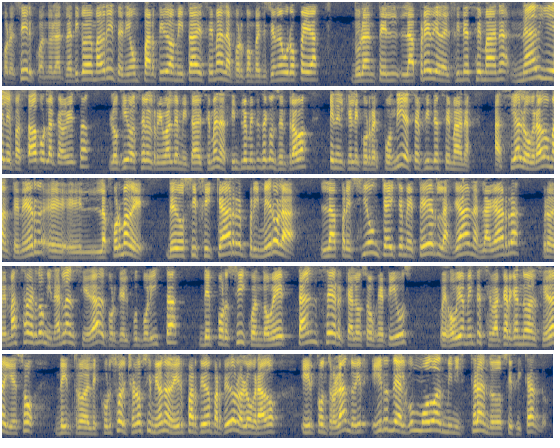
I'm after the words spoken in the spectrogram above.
Por decir, cuando el Atlético de Madrid tenía un partido a mitad de semana por competición europea, durante el- la previa del fin de semana, nadie le pasaba por la cabeza lo que iba a ser el rival de mitad de semana. Simplemente se concentraba en el que le correspondía ese fin de semana. Así ha logrado mantener eh, la forma de, de dosificar primero la, la presión que hay que meter, las ganas, la garra, pero además saber dominar la ansiedad, porque el futbolista de por sí, cuando ve tan cerca los objetivos, pues obviamente se va cargando de ansiedad y eso dentro del discurso del Cholo Simeone de ir partido a partido lo ha logrado ir controlando, ir, ir de algún modo administrando, dosificando.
